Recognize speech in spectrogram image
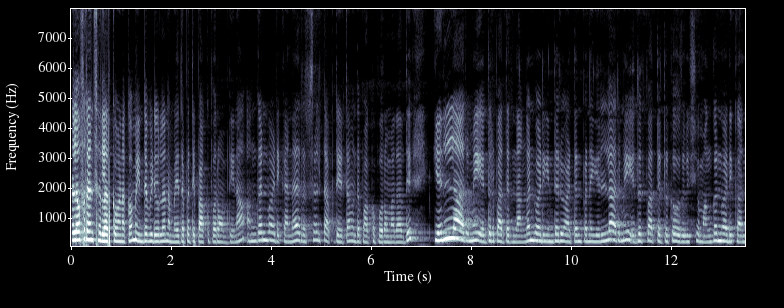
ஹலோ ஃப்ரெண்ட்ஸ் எல்லாருக்கும் வணக்கம். இந்த வீடியோவில் நம்ம எதை பற்றி பார்க்க போகிறோம் அப்படின்னா அங்கன்வாடிக்கான ரிசல்ட் அப்டேட் தான் வந்து பார்க்க போகிறோம் அதாவது எல்லாருமே எதிர்பார்த்துட்டு இருந்த அங்கன்வாடி இன்டர்வியூ அட்டன் பண்ண எல்லாருமே எதிர்பார்த்துட்டு இருக்க ஒரு விஷயம். அங்கன்வாடிக்கான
